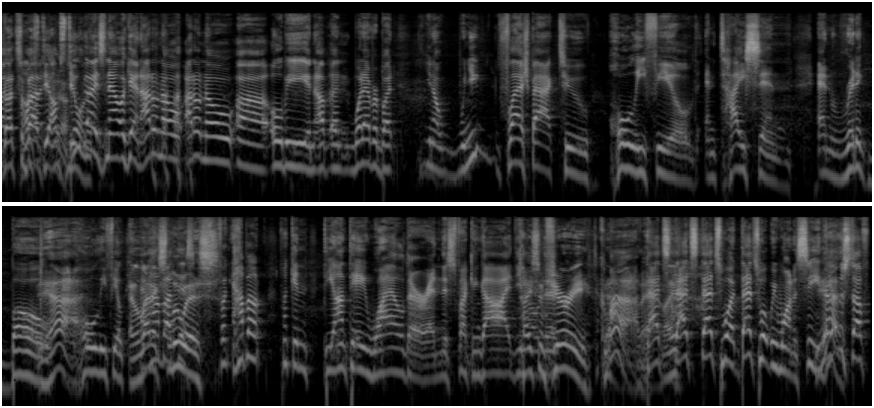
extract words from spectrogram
I- that's a I'm bad I'm stealing you it. guys now again i don't know i don't know uh obi and up and whatever but you know when you flash back to holyfield and tyson and riddick bowe Yeah. and holyfield And how Lennox about Lewis. this? How about fucking Deontay Wilder and this fucking guy know, Tyson the- Fury. come Yeah, on man, that's like- that's that's what that's what we want to see. The other stuff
